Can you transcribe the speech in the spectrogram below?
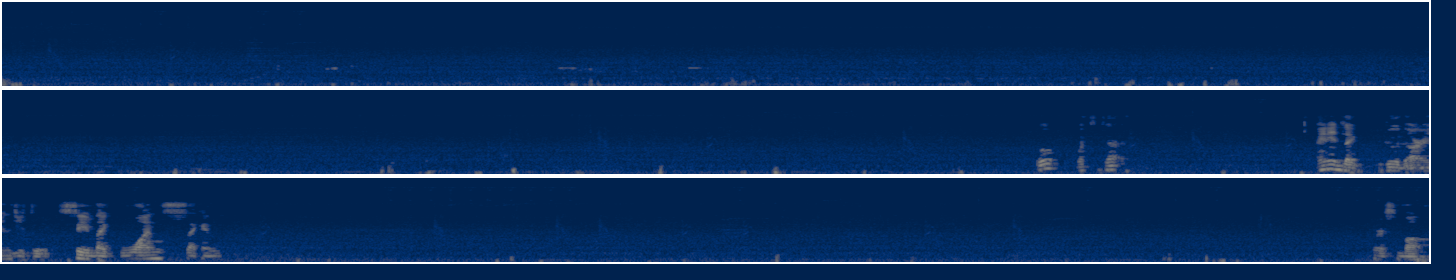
Oh, what's that? I need like good RNG to save like one second. First bomb.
